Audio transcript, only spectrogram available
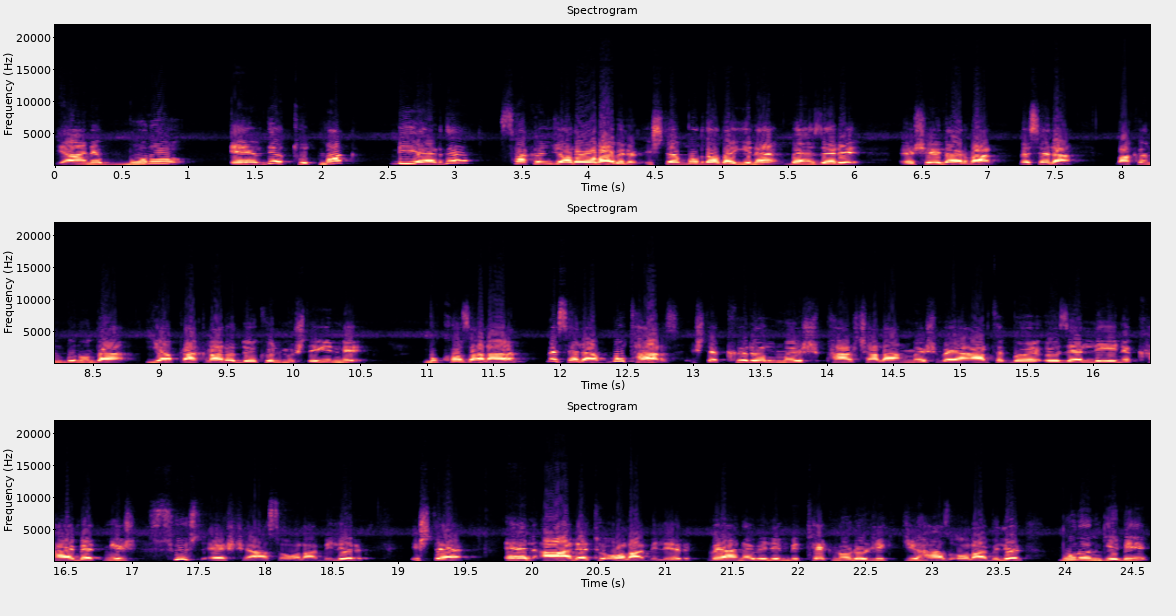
Yani bunu evde tutmak bir yerde sakıncalı olabilir. İşte burada da yine benzeri e, şeyler var. Mesela bakın bunun da yaprakları dökülmüş değil mi? Bu kozalağın. Mesela bu tarz işte kırılmış, parçalanmış veya artık böyle özelliğini kaybetmiş süs eşyası olabilir. İşte el aleti olabilir veya ne bileyim bir teknolojik cihaz olabilir. Bunun gibi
